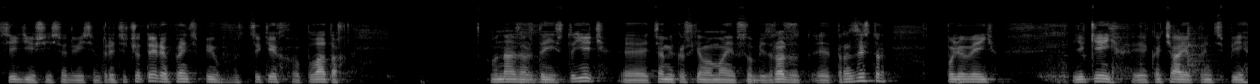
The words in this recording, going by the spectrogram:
CD6834. В принципі, в таких платах вона завжди і стоїть. Е, Ця мікросхема має в собі зразу е, транзистор польовий, який е, качає, в принципі,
